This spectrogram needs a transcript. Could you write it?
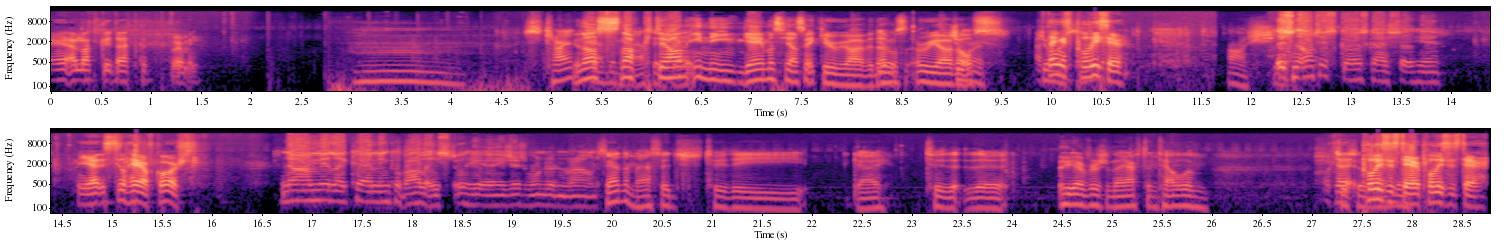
And I'm not good at kat- vermin. Just try and Jonas, send them a snakk message, til han right? inne i in-game og si han skal ikke revive dem, Jo, og s- revive oss. I think it's police here. Oh shit. There's an Otis Ghost guy still here. Yeah, it's still here, of course. No, I mean like um, in Kavala, he's still here. He's just wandering around. Send a message to the guy, to the, the whoever's left, and tell them, Okay, police is there. Police is there.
